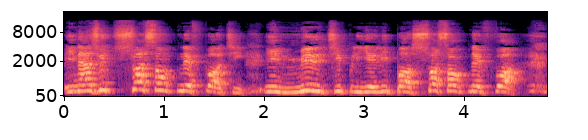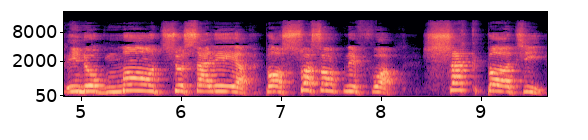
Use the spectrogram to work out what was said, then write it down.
Il ajoute 69 parties. Il multiplie les par 69 fois. Il augmente ce salaire par 69 fois. Chaque partie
